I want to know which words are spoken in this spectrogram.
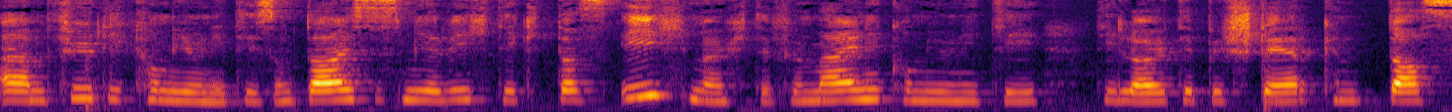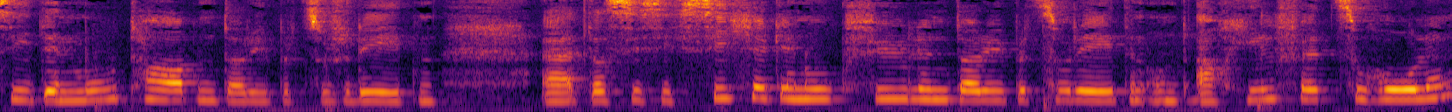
ähm, für die Communities? Und da ist es mir wichtig, dass ich möchte für meine Community die Leute bestärken, dass sie den Mut haben, darüber zu reden, äh, dass sie sich sicher genug fühlen, darüber zu reden und auch Hilfe zu holen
